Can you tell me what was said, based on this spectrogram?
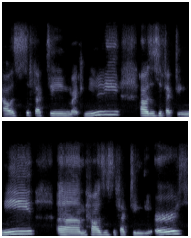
how is this affecting my community? How is this affecting me? Um, how is this affecting the earth?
